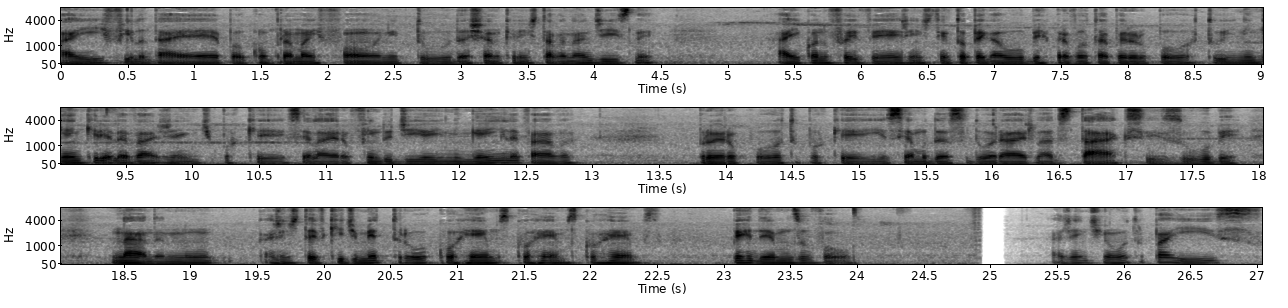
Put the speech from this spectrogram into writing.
Aí, fila da Apple, compramos iPhone e tudo, achando que a gente estava na Disney. Aí, quando foi ver, a gente tentou pegar Uber para voltar para o aeroporto e ninguém queria levar a gente, porque, sei lá, era o fim do dia e ninguém levava para o aeroporto, porque ia ser a mudança do horário lá dos táxis, Uber, nada. Não, a gente teve que ir de metrô, corremos, corremos, corremos, perdemos o voo. A gente em outro país,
